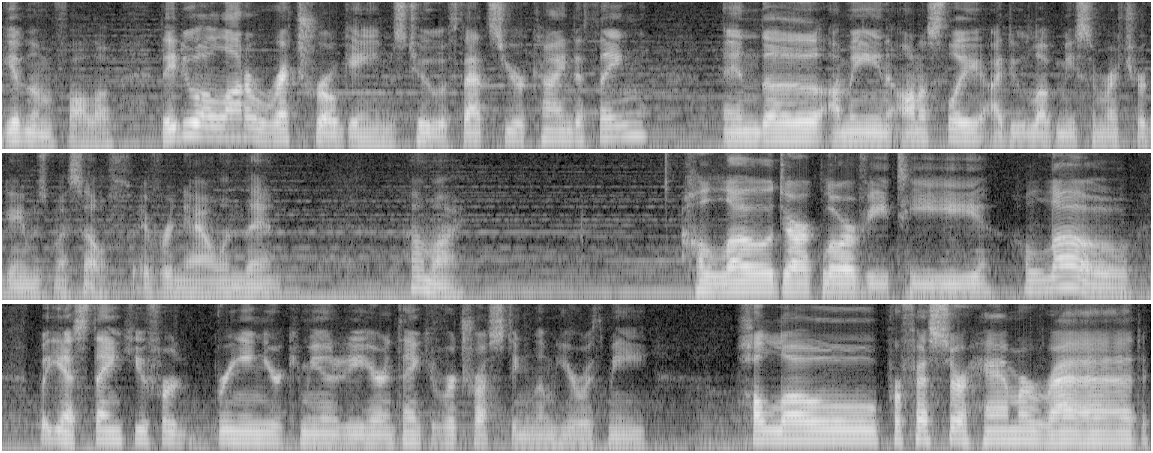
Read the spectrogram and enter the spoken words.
give them a follow. They do a lot of retro games too, if that's your kind of thing. And, uh, I mean, honestly, I do love me some retro games myself, every now and then. Oh my. Hello, Dark Lore VT. Hello. But yes, thank you for bringing your community here, and thank you for trusting them here with me. Hello, Professor Hammerad.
